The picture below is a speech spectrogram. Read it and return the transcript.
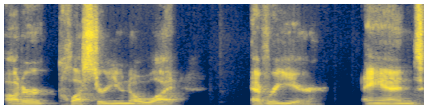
utter cluster. You know what? Every year, and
